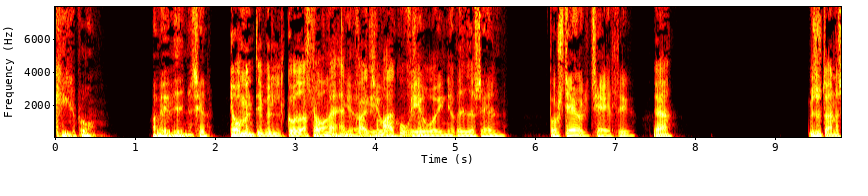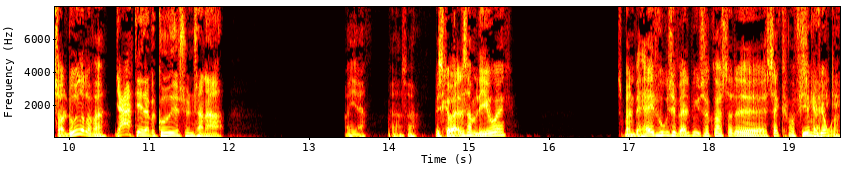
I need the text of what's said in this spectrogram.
kigge på og være vidne til. Jo, men det er vel gået op for at han og faktisk var væver- meget god. Væver ind i riddersalen. Bogstaveligt talt, ikke? Ja. Men synes du, han er solgt ud, eller hvad? Ja, det er da ved Gud, jeg synes, han har. Og ja, altså. Vi skal jo alle sammen leve, ikke? Hvis man vil have et hus i Valby, så koster det 6,4 Skal millioner. Det?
